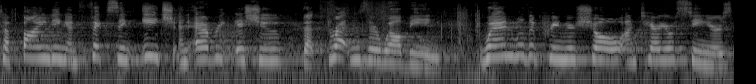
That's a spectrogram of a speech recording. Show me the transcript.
to finding and fixing each and every issue that threatens their well-being. When will the Premier show Ontario seniors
